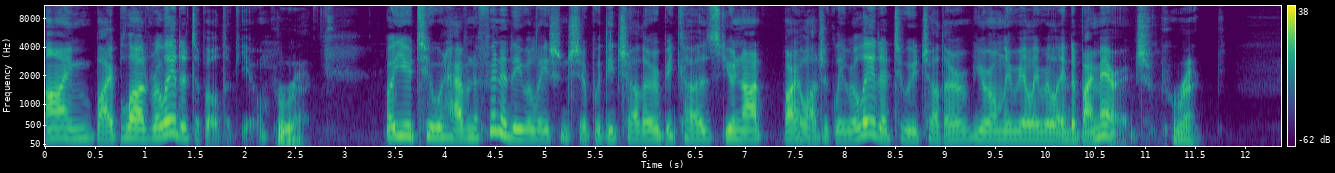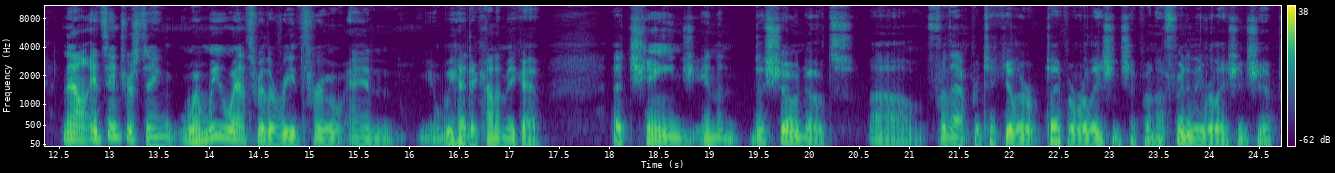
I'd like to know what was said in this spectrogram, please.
I'm by blood related to both of you. Correct. But you two would have an affinity relationship with each other because you're not biologically related to each other, you're only really related by marriage. Correct. Now, it's interesting when we went through the read through and we had to kind of make a a change in the, the show notes um, for that particular type of relationship, an affinity relationship.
